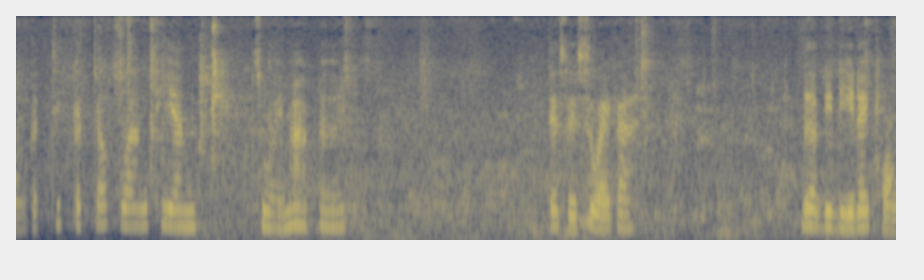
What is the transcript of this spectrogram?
ของกระจิกกระจกวางเทียนสวยมากเลย แต่สวยๆค่ะ เลือกดีๆได้ของ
